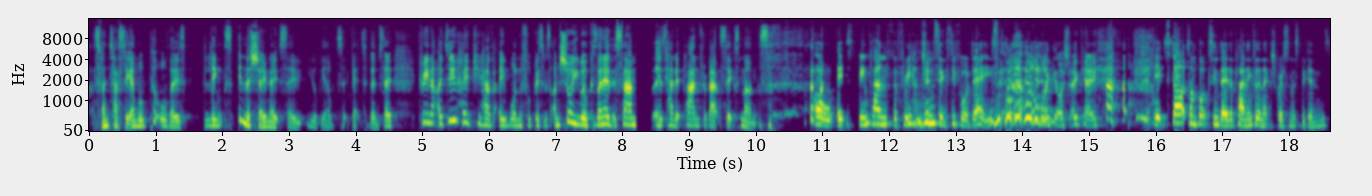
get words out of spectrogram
That's fantastic. And we'll put all those links in the show notes so you'll be able to get to them. So, Corrina, I do hope you have a wonderful Christmas. I'm sure you will because I know that Sam has had it planned for about six months. oh, it's been planned for 364 days. oh my gosh, okay. it starts on Boxing Day, the planning for the next Christmas begins.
